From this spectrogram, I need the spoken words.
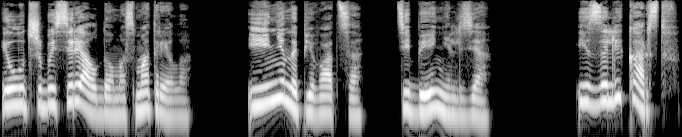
и лучше бы сериал дома смотрела. И не напиваться тебе нельзя. Из-за лекарств,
